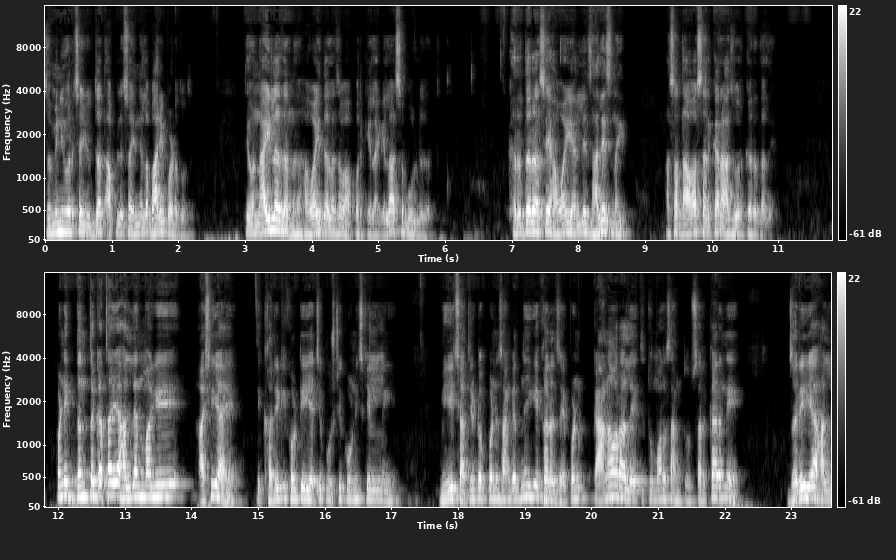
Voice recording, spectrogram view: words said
जमिनीवरच्या युद्धात आपल्या सैन्याला भारी पडत होतं. तेव्हा नाईलाजानं हवाई दलाचा वापर केला गेला असं बोललं जातं. खरं तर असे हवाई हल्ले झालेच नाहीत असा दावा सरकार आजवर करत आले पण एक दंतकथा या हल्ल्यांमागे अशी आहे ती खरी की खोटी याची पुष्टी कोणीच केली नाही. मीही छातीटोकपणे सांगत नाही की खरंच आहे पण कानावर आलंय ते तुम्हाला सांगतो. सरकारने जरी या हल्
